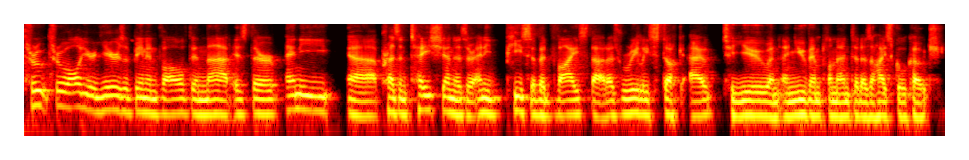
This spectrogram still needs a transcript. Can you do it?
through through all your years of being involved in that, is there any uh, presentation? Is there any piece of advice that has really stuck out to you and, and you've implemented as a high school coach?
